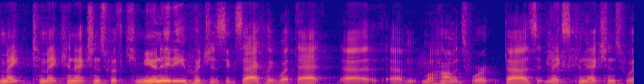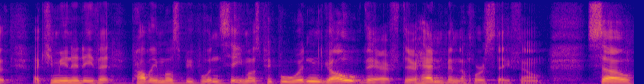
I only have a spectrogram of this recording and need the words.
make, to make connections with community, which is exactly what that uh, um, Muhammad's work does. It makes connections with a community that probably most people wouldn't see. Most people wouldn't go there if there hadn't been the Horse Day film. So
